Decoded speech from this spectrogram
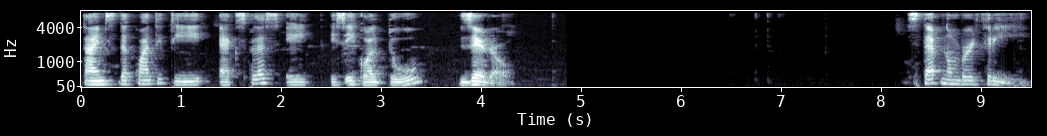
times the quantity x plus 8 is equal to 0. Step number 3.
